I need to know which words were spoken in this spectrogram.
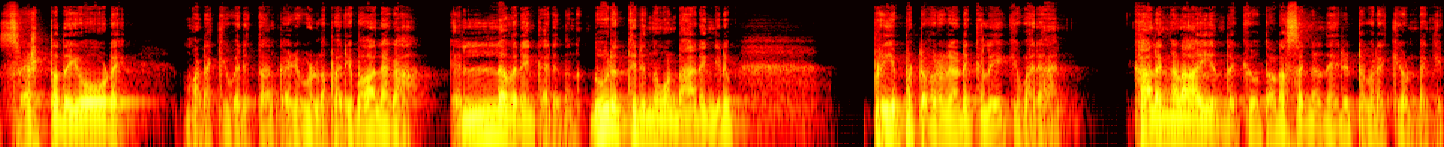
ശ്രേഷ്ഠതയോടെ മടക്കി വരുത്താൻ കഴിവുള്ള പരിപാലക എല്ലാവരെയും കരുതണം. ദൂരത്തിരുന്നു കൊണ്ട് ആരെങ്കിലും പ്രിയപ്പെട്ടവരുടെ അടുക്കലേക്ക് വരാൻ കാലങ്ങളായി എന്തൊക്കെയോ തടസ്സങ്ങൾ നേരിട്ടവരൊക്കെ ഉണ്ടെങ്കിൽ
